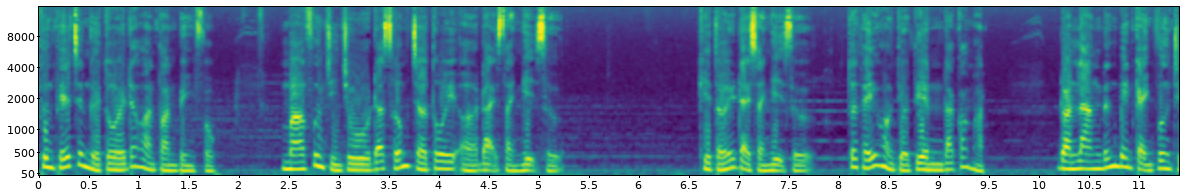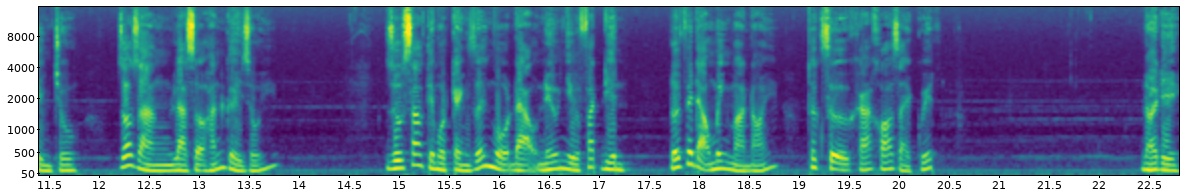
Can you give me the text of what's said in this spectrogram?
Thương thế trên người tôi đã hoàn toàn bình phục, Mà Phương Trình Trù đã sớm chờ tôi ở đại sảnh nghị sự. Khi tới đại sảnh nghị sự, Tôi thấy Hoàng Tiểu Tiên đã có mặt. Đoàn lang đứng bên cạnh Vương Trình Chu, Rõ ràng là sợ hắn gây rối. Dù sao thì một cảnh giới ngộ đạo nếu như phát điên, Đối với đạo minh mà nói, Thực sự khá khó giải quyết. Nói đi,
